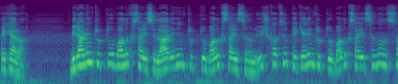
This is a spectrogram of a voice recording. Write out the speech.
Peker var. Bilal'in tuttuğu balık sayısı Lale'nin tuttuğu balık sayısının 3 katı, Peker'in tuttuğu balık sayısının ise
